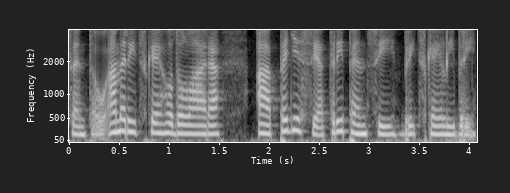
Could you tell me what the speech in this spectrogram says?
centov amerického dolára a 53 pencí britskej libry.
